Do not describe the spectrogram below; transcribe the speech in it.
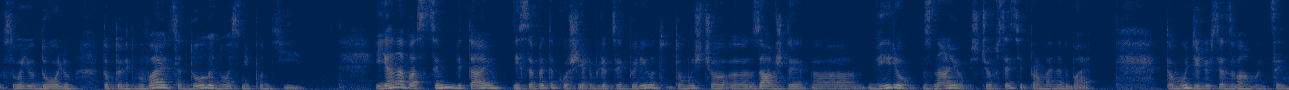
в свою долю, тобто відбуваються доленосні події. І я на вас цим вітаю і себе також. Я люблю цей період, тому що е, завжди е, вірю, знаю, що Всесвіт про мене дбає. Тому ділюся з вами цим.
